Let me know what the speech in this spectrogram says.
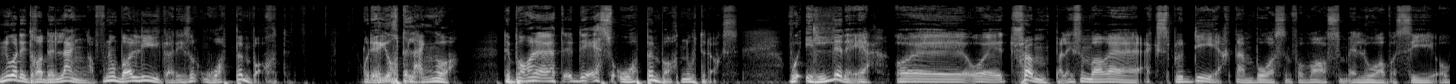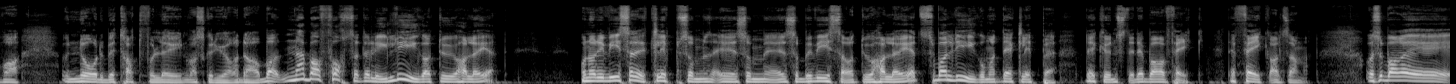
Nå har de dratt det lenger, for nå bare lyger de sånn åpenbart. Og de har gjort det lenge òg. Det, det er så åpenbart nå til dags hvor ille det er. Og, og, Trump har liksom bare eksplodert den båsen for hva som er lov å si, og hva, når du blir tatt for løgn, hva skal du gjøre da? Bare, nei, bare fortsett å lyge. Lyg at du har løyet. Og når de viser deg et klipp som, eh, som, eh, som, beviser at du har løyet, så bare lyg om at det klippet det er kunstig, det er bare fake. Det er fake alt sammen. Og så bare eh,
